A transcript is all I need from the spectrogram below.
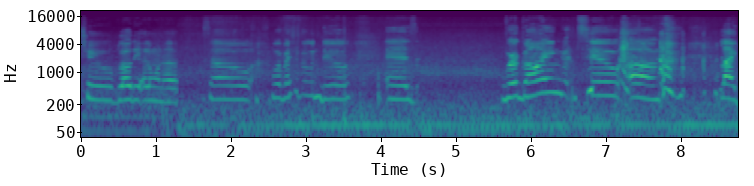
to blow the other one up. So what basically we're gonna do is we're going to um like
